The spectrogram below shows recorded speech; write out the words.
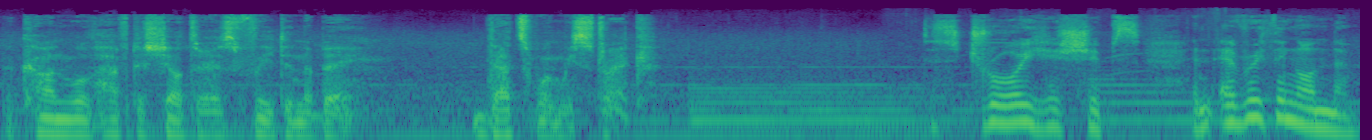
the Khan will have to shelter his fleet in the bay. That's when we strike. Destroy his ships and everything on them.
